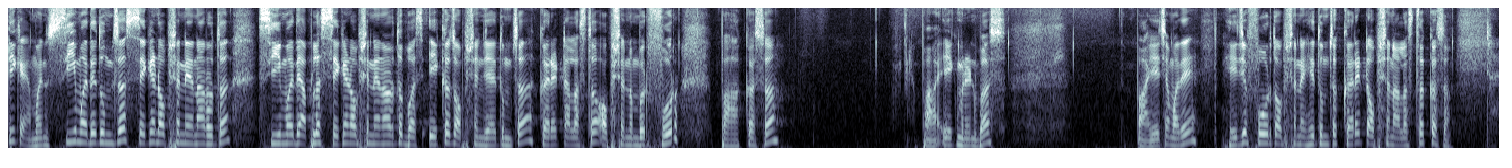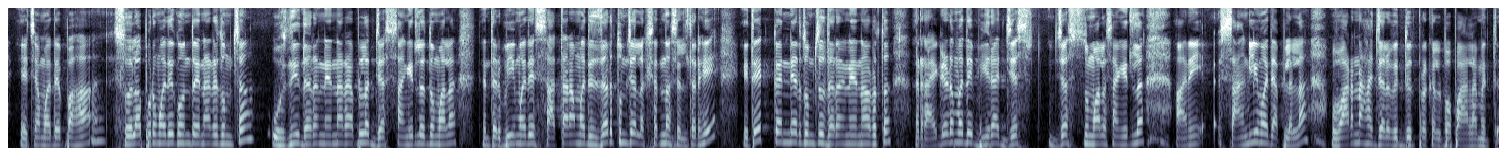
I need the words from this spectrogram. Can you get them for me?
ठीक आहे? म्हणजे सीमध्ये तुमचं सेकंड ऑप्शन येणार होतं. सीमध्ये आपलं सेकंड ऑप्शन येणार होतं. बस एकच ऑप्शन जे आहे तुमचं करेक्ट आलं असतं. ऑप्शन नंबर फोर पहा कसं? पहा एक मिनिट बस. पहा याच्यामध्ये हे जे फोर्थ ऑप्शन आहे हे तुमचं करेक्ट ऑप्शन आलं असतं. कसं? याच्यामध्ये पहा सोलापूरमध्ये कोणतं येणार आहे तुमचं? उजनी धरण येणार आहे आपलं जस्ट सांगितलं तुम्हाला. नंतर बीमध्ये सातारामध्ये जर तुमच्या लक्षात नसेल तर हे इथे कन्नेर तुमचं धरण येणार होतं. रायगडमध्ये भिरा जस्ट जस्ट तुम्हाला सांगितलं. आणि सांगलीमध्ये आपल्याला वारणा हा जलविद्युत प्रकल्प पाहायला मित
